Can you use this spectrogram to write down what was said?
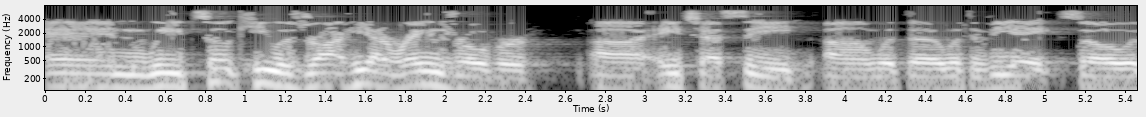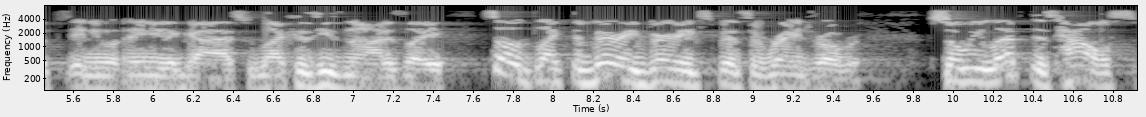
and we took. He was driving. He had a Range Rover uh, HSE um, with the with the V8. So it's any any of the guys who like because he's not. It's like so like the very very expensive Range Rover. So we left his house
